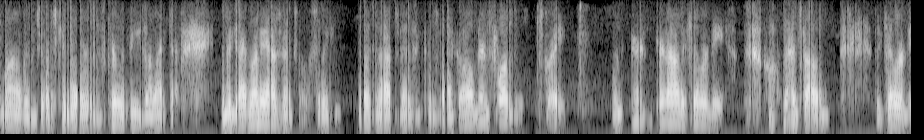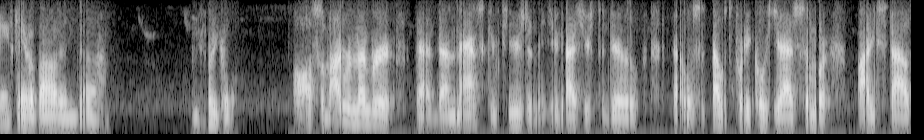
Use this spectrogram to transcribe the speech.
smiled, and George came over and Killer Bees. I like that. And the guy, let me ask Vince. So he goes and asks Vince and comes back, oh, Vince loves it. It's great. You're, you're now the Killer Bees. So that's how the Killer Bees came about, and uh, it's pretty cool. Awesome. I remember that that mass confusion that you guys used to do. That was that was pretty cool. You had similar body styles.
